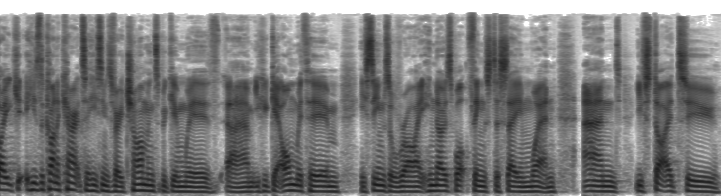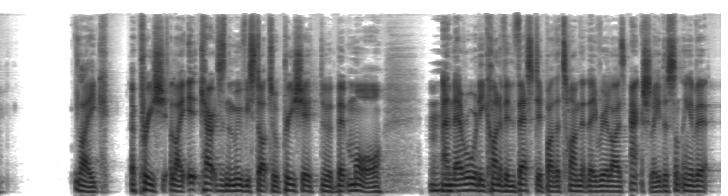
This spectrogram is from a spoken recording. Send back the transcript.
like he's the kind of character he seems very charming to begin with um, you could get on with him he seems all right he knows what things to say and when and you've started to like appreciate like it characters in the movie start to appreciate them a bit more and they're already kind of invested by the time that they realize actually there's something a bit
